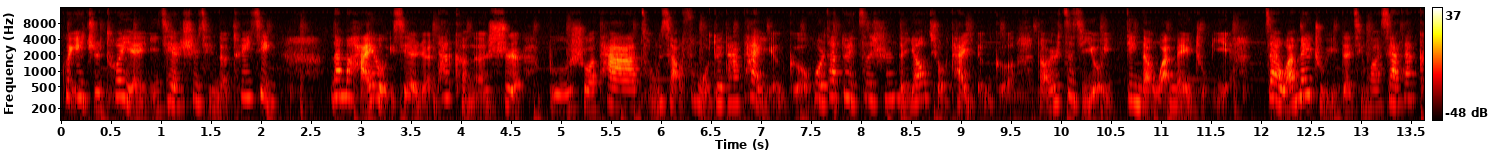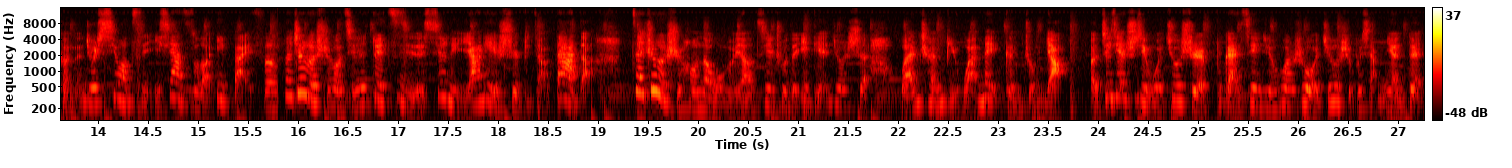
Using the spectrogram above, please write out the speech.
会一直拖延一件事情的推进。那么还有一些人，他可能是，比如说他从小父母对他太严格，或者他对自身的要求太严格，导致自己有一定的完美主义。在完美主义的情况下，他可能就希望自己一下子做到一百分。那这个时候，其实对自己的心理压力是比较大的。在这个时候呢，我们要记住的一点就是，完成比完美更重要。这件事情我就是不感兴趣，或者说我就是不想面对。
